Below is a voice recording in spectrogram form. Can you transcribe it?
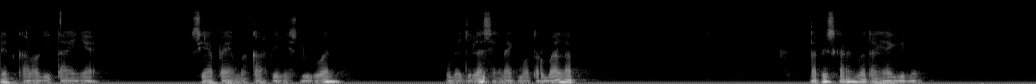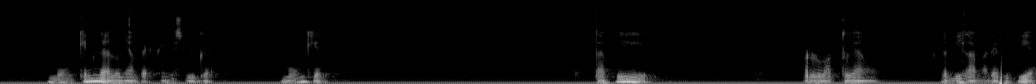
Dan kalau ditanya siapa yang bakal finish duluan udah jelas yang naik motor balap. Tapi sekarang gue tanya gini mungkin nggak lu nyampe finish juga? Mungkin tapi perlu waktu yang lebih lama dari dia.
